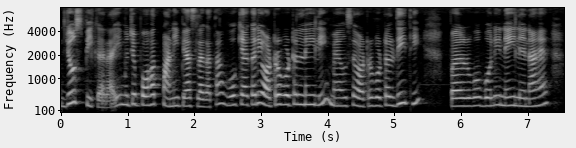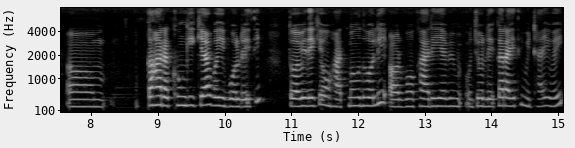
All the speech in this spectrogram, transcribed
जूस पी कर आई। मुझे बहुत पानी प्यास लगा था। वो क्या करी, वाटर बोतल नहीं ली। मैं उसे वाटर बोतल दी थी, पर वो बोली, नहीं लेना है। कहाँ रखूँगी क्या? वही बोल रही थी। तो अभी देखिए वो हाथ में धो ली और वो खा रही है अभी जो लेकर आई थी मिठाई वही।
